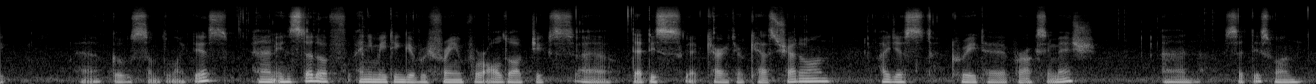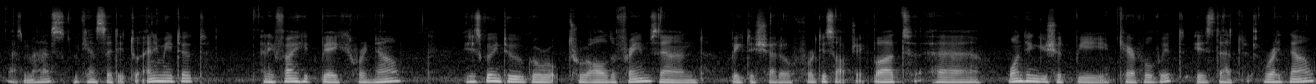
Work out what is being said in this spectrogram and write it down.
it uh, goes something like this. And instead of animating every frame for all the objects uh, that this uh, character casts shadow on I just create a proxy mesh and set this one as mask. We can set it to animated. And if I hit bake right now it is going to go through all the frames and bake the shadow for this object. But uh, one thing you should be careful with is that right now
